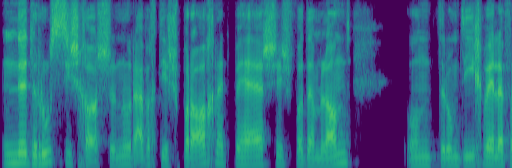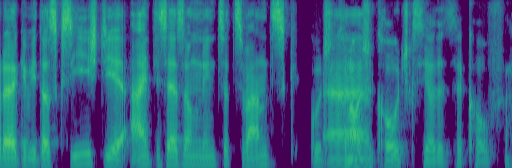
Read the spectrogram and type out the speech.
nicht Russisch kannst und nur einfach die Sprache nicht beherrschst von dem Land. Und darum dich fragen, wie das war, die eine Saison 1920. Gut, das war Äh, ein kanadischer Coach, gewesen, oder? Das hat geholfen.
